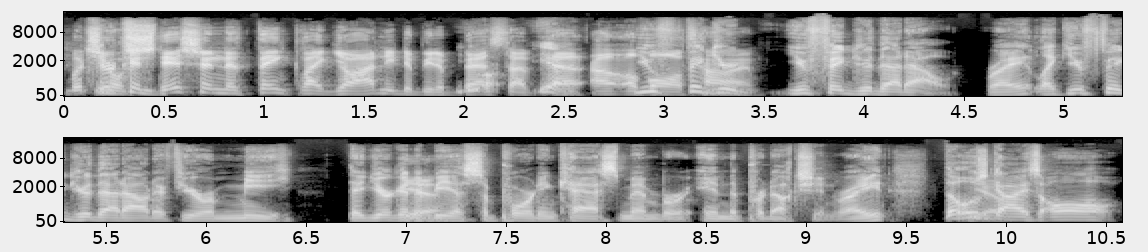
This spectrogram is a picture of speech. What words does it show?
but You you're know, s- conditioned to think like, "Yo, I need to be the best of, yeah, uh, of you all figured time." you figured that out, right? Like you figured that out if you're a me that you're going to Yeah. be a supporting cast member in the production, right? Those guys all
